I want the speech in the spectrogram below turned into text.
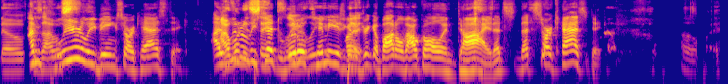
no, I'm I was clearly being sarcastic. I, I literally said little Timmy is going to drink a bottle of alcohol and die. That's that's sarcastic. Oh my.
